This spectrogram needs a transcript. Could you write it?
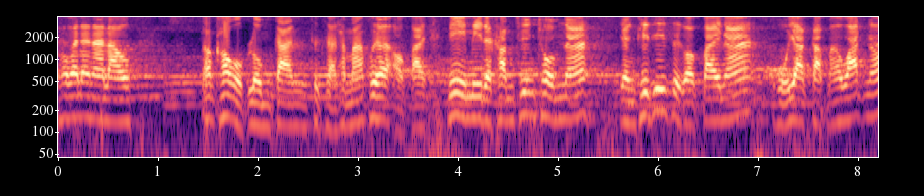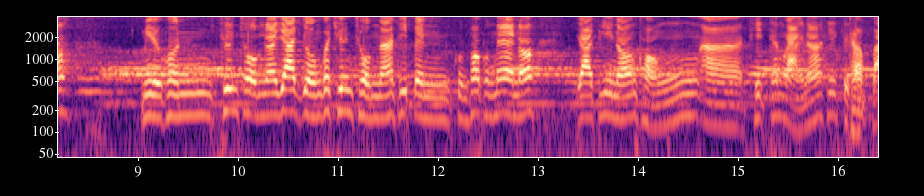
เพราะวัดละนาเรา ต้องเข้าอบรมการศึกษาธรรมะเพื่อออกไป นี่มีแต่คำชื่นชมนะ อย่างที่ที่ศึกออกไปนะโหอยากกลับมาวัดเนาะมีแต่คนชื่นชมนะญาติโยมก็ชื่นชมนะ ที่เป็นคุณพ่อคุณแม่เนาะญาติพี่น้องของอาทิศทั้งหลายนะที่ศึกครัอบอกไป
